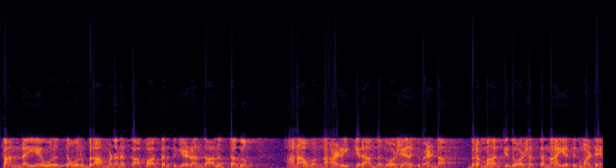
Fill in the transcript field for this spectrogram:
தன்னையே ஒருத்தன் ஒரு பிராமணனை காப்பாத்துறதுக்கு இழந்தாலும் தகும். ஆனா உன்னை அழிக்கிற அந்த தோஷம் எனக்கு வேண்டாம். பிரம்மஹத்தி தோஷத்தை நான் ஏத்துக்க மாட்டேன்.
